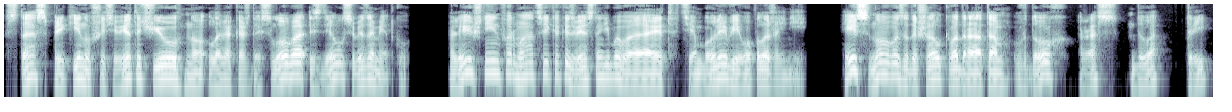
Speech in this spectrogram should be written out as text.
Стас, прикинувшись веточью, но ловя каждое слово, сделал себе заметку. Лишней информации, как известно, не бывает, тем более в его положении. И снова задышал квадратом. Вдох. Раз, два, три,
